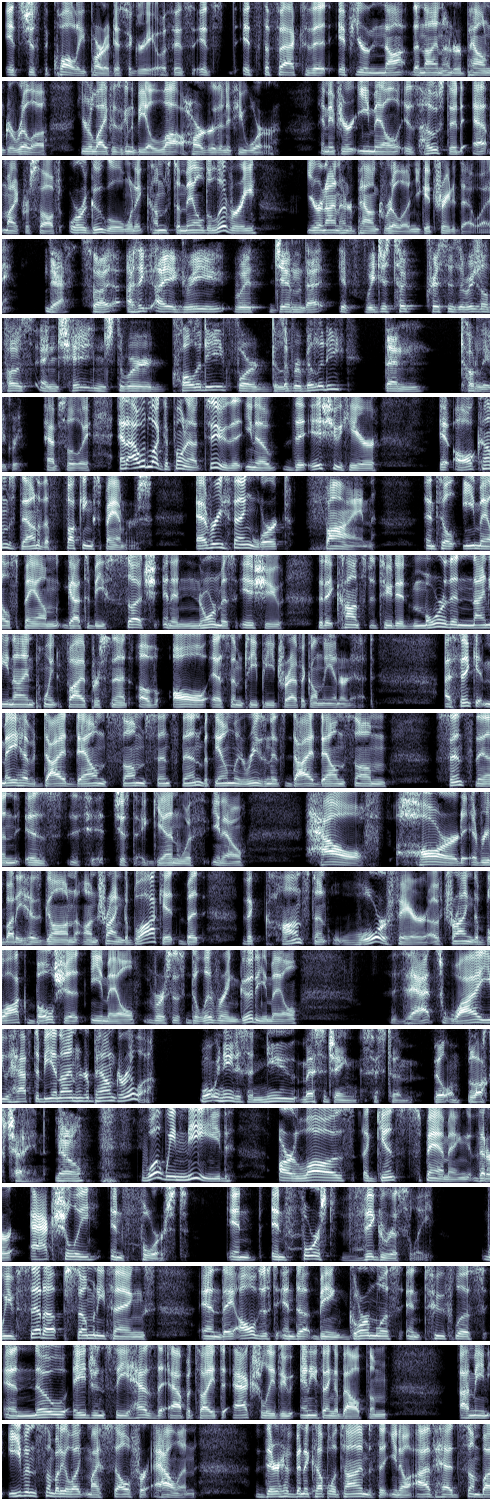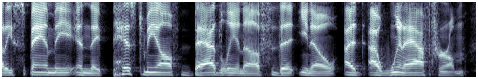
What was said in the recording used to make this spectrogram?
it's just the quality part I disagree with. It's it's it's the fact that if you're not the 900 pound gorilla, your life is going to be a lot harder than if you were. And if your email is hosted at Microsoft or Google, when it comes to mail delivery, you're a 900 pound gorilla and you get treated that way. Yeah. So I, I think I agree with Jim that if we just took Chris's original post and changed the word quality for deliverability, then totally agree. Absolutely. And I would like to point out too that, you know, the issue here it all comes down to the fucking spammers. Everything worked fine until email spam got to be such an enormous issue that it constituted more than 99.5% of all SMTP traffic on the internet. I think it may have died down some since then, but the only reason it's died down some since then is just again with, you know, how hard everybody has gone on trying to block it, but the constant warfare of trying to block bullshit email versus delivering good email, that's why you have to be a 900 pound gorilla. What we need is a new messaging system built on blockchain. No. what we need are laws against spamming that are actually enforced and enforced vigorously. We've set up so many things and they all just end up being gormless and toothless and no agency has the appetite to actually do anything about them. I mean, even somebody like myself or Alan, there have been a couple of times that, you know, I've had somebody spam me and they pissed me off badly enough that, you know, I, I went after them.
